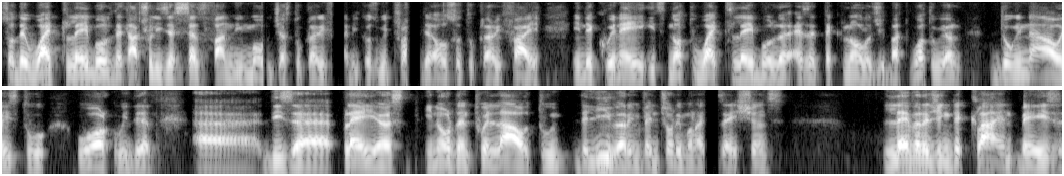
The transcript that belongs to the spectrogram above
So the white label that actually is a self-funding mode, just to clarify, because we tried also to clarify in the Q&A, it's not white label as a technology, but what we are doing now is to work with uh, these uh, players in order to allow to deliver inventory monetizations, leveraging the client base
